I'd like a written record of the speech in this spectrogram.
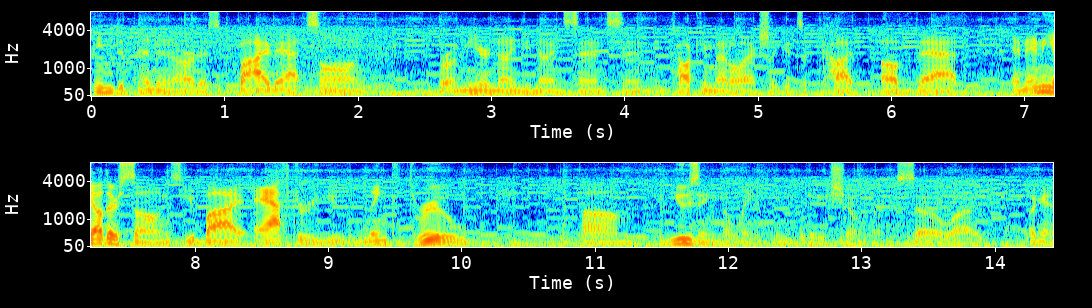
independent artist. Buy that song for a mere 99 cents, and Talking Metal actually gets a cut of that. And any other songs you buy after you link through um, using the link in today's show notes. So, uh, again,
